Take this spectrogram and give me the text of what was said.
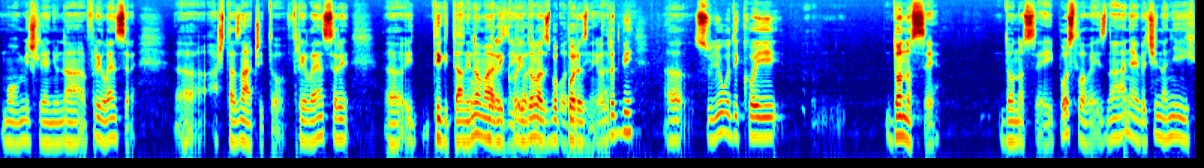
mom mišljenju na freelancere. Uh, a šta znači to? Freelanceri uh, i digitalni zbog nomadi koji dolaze zbog poreznih odredbi uh, su ljudi koji donose donose i poslove i znanja i većina njih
